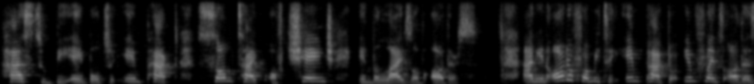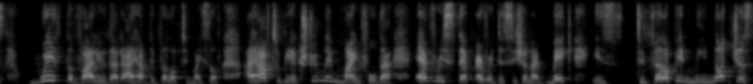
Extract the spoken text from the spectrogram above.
has to be able to impact some type of change in the lives of others. And in order for me to impact or influence others with the value that I have developed in myself, I have to be extremely mindful that every step, every decision I make is developing me, not just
